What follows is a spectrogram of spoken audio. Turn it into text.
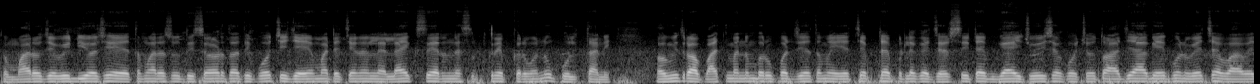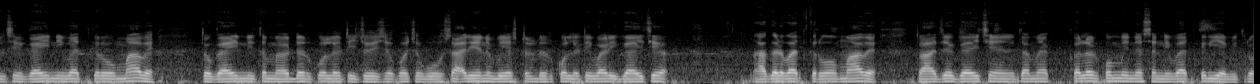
તો મારો જે વીડિયો છે એ તમારા સુધી સરળતાથી પહોંચી જાય. એ માટે ચેનલને લાઇક શેર અને સબસ્ક્રાઈબ કરવાનું ભૂલતા નહીં. હવે મિત્રો, આ પાંચમા નંબર ઉપર જે તમે એચએફ ટાઈપ એટલે કે જર્સી ટાઈપ ગાય જોઈ શકો છો, તો આજે આ ગાય પણ વેચાવા આવેલ છે. ગાયની વાત કરવામાં આવે તો ગાયની તમે અડર ક્વોલિટી જોઈ શકો છો. બહુ સારી અને બેસ્ટ અડર ક્વોલિટીવાળી ગાય છે. આગળ વાત કરવામાં આવે તો આ જે ગાય છે એની તમે કલર કોમ્બિનેશનની વાત કરીએ મિત્રો,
